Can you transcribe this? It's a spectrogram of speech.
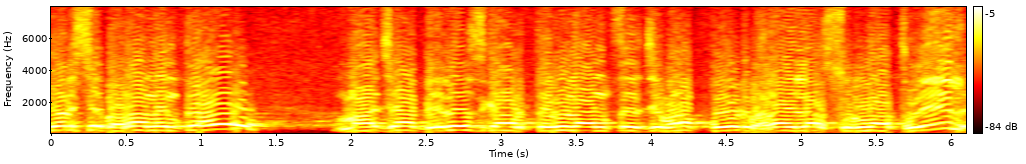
वर्षभरानंतर माझ्या बेरोजगार तरुणांचं जेव्हा पोट भरायला सुरुवात होईल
